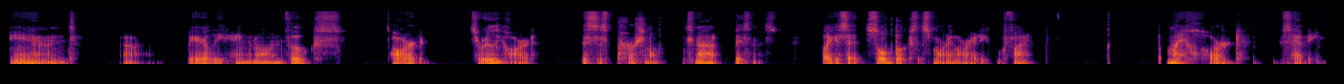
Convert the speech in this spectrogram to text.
and uh, barely hanging on, folks. It's hard. It's really hard. This is personal. It's not business. Like I said, sold books this morning already. We're fine my heart is heavy.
